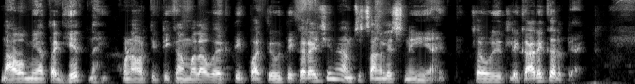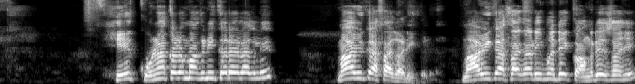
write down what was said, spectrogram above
नावं मी आता घेत नाही. कोणावरती टीका मला वैयक्तिक पातळीवरती करायची नाही. आमचे चांगले स्नेही आहेत. चळवळीतले कार्यकर्ते आहेत. हे कोणाकडे मागणी करायला लागले महाविकास आघाडीकडे. महाविकास आघाडीमध्ये काँग्रेस आहे.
